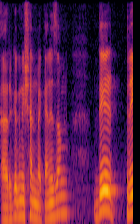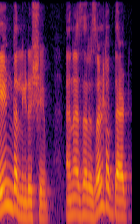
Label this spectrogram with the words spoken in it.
uh, recognition mechanism, they train the leadership and as a result of that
